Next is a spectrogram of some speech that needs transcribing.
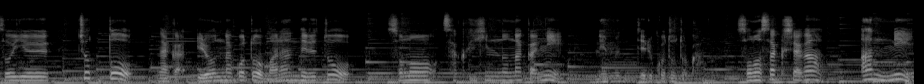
そういうちょっとなんかいろんなことを学んでるとその作品の中に眠ってることとかその作者が暗に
